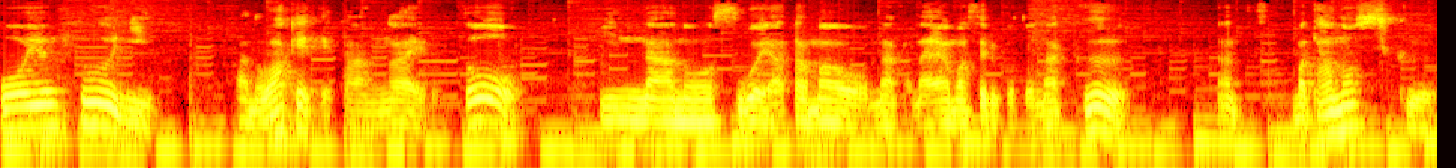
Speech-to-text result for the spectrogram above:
こういう風にあの分けて考えると、みんなあのすごい頭をなんか悩ませることなく、なんですかまあ楽しく、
